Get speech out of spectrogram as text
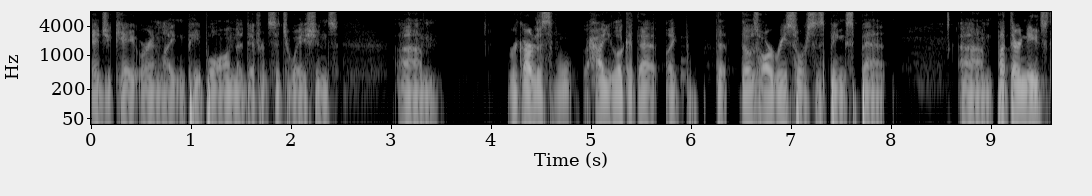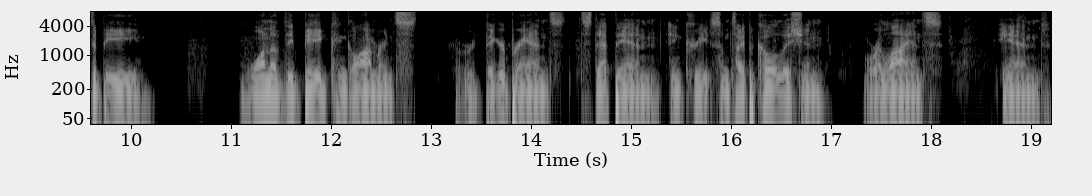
educate or enlighten people on the different situations. Um, regardless of how you look at that, like that, those are resources being spent. Um, but there needs to be one of the big conglomerates or bigger brands step in and create some type of coalition or alliance and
